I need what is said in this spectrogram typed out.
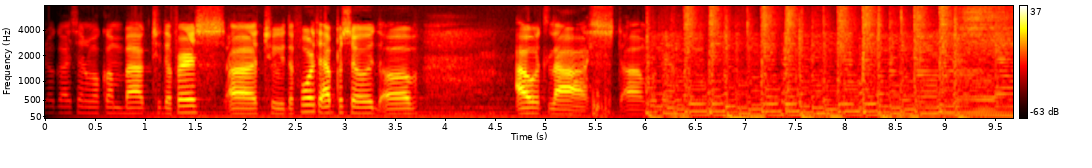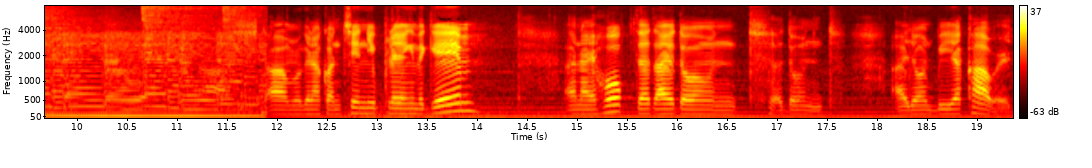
Hello guys and welcome back to the first uh to the fourth episode of Outlast. Um we're gonna Outlast. um we're gonna continue playing the game and I hope that I don't I don't I don't be a coward.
